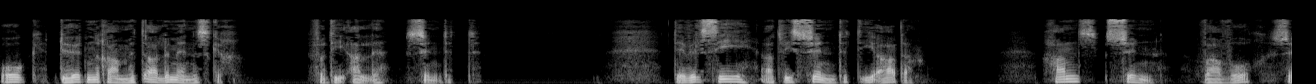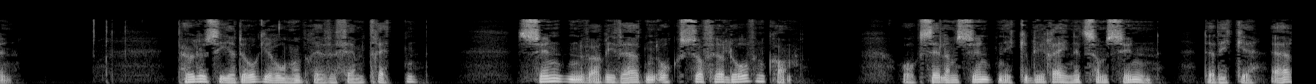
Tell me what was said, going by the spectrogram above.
Og døden rammet alle mennesker, fordi alle syndet. Det vil si at vi syndet i Adam. Hans synd var vår synd. Paulus sier det òg i Romerbrevet 5.13, synden var i verden også før loven kom og selv om synden ikke blir regnet som synd der det ikke er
